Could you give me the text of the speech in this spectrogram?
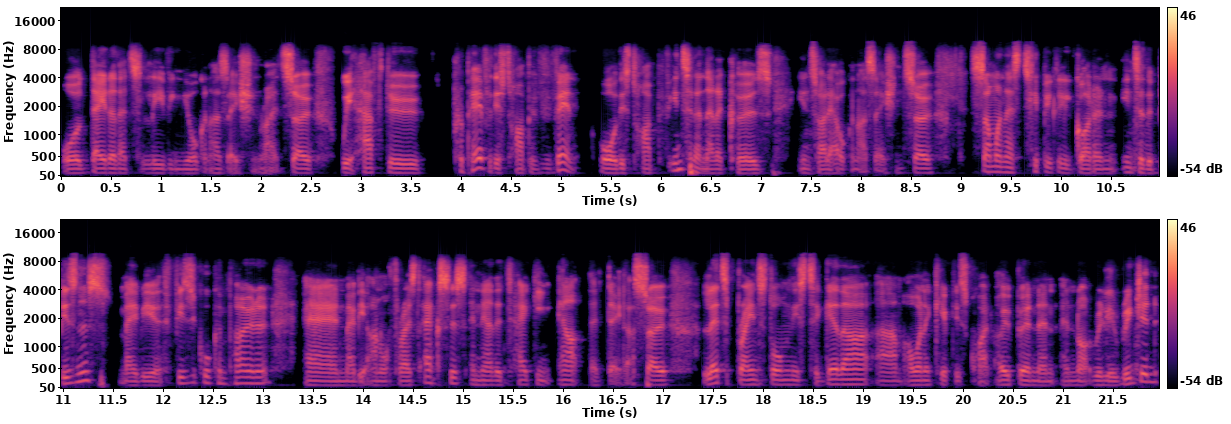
or data that's leaving the organization, right? So we have to prepare for this type of event or this type of incident that occurs inside our organization. So someone has typically gotten into the business, maybe a physical component and maybe unauthorized access, and now they're taking out that data. So let's brainstorm this together. Um, I want to keep this quite open and, and not really rigid.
